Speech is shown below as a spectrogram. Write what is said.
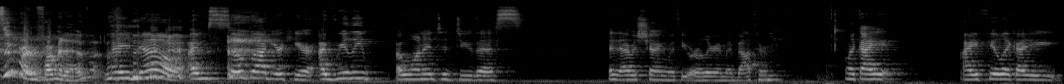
Super informative. I know. I'm so glad you're here. I really I wanted to do this and I was sharing with you earlier in my bathroom. Like I I feel like I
